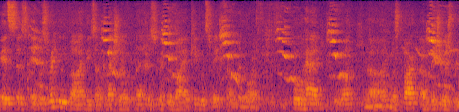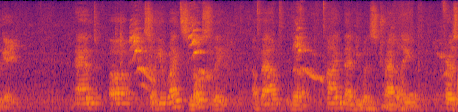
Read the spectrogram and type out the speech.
It's, this- it was written by, these are a collection of letters written by a kibbutznik from the north who had, what uh, was part of the Jewish Brigade. And uh, so he writes mostly about the time that he was traveling, first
